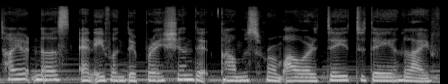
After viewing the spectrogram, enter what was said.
tiredness, and even depression that comes from our day to day life.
